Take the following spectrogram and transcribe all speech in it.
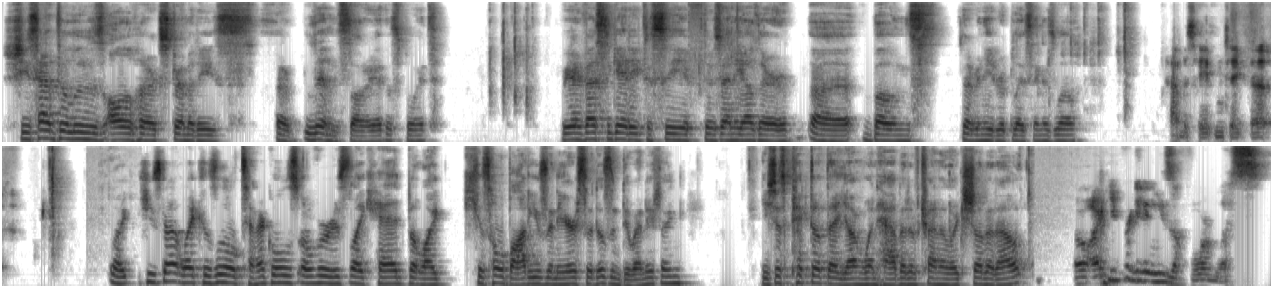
she's had to lose all of her extremities or limbs. Sorry, at this point. We're investigating to see if there's any other uh, bones that we need replacing as well. How does Hayden take that? Like he's got like his little tentacles over his like head, but like his whole body is an ear, so it doesn't do anything. He's just picked up that young one habit of trying to like shut it out. Oh, I keep forgetting he's a formless.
